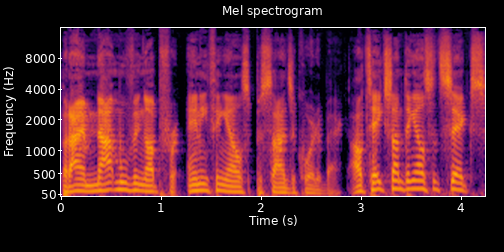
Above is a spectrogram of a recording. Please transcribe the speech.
But I am not moving up for anything else besides a quarterback. I'll take something else at six.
